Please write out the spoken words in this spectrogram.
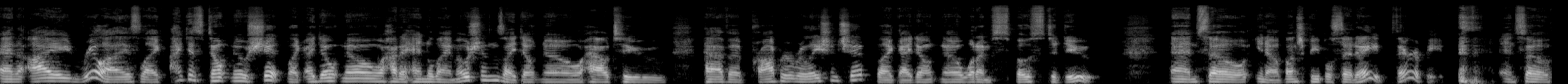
And I realized like I just don't know shit. Like I don't know how to handle my emotions. I don't know how to have a proper relationship. Like I don't know what I'm supposed to do. And so, you know, a bunch of people said, "Hey, therapy." and so,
